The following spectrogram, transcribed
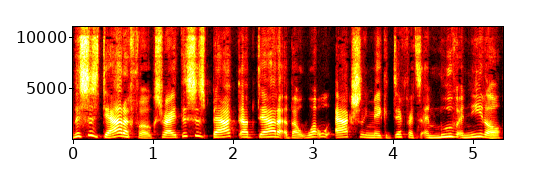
This is data, folks, right? This is backed up data about what will actually make a difference and move a needle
